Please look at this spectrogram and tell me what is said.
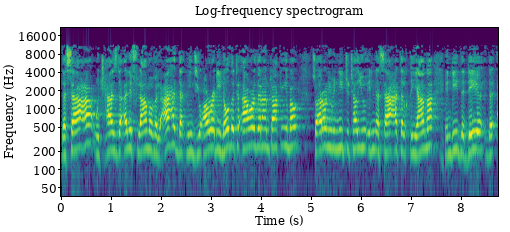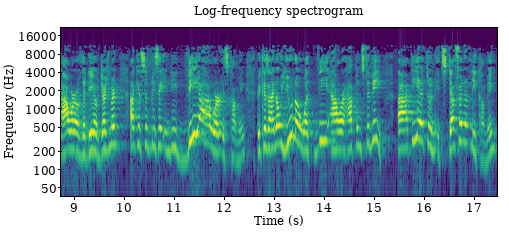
the sa'a, which has the alif lam of al-ahad, that means you already know the hour that I'm talking about. So I don't even need to tell you, inna sa'at al-qiyamah, indeed the day, the hour of the day of judgment. I can simply say, indeed the hour is coming, because I know you know what the hour happens to be. Atiyatun, it's definitely coming,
